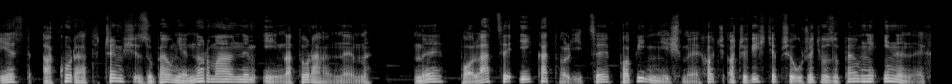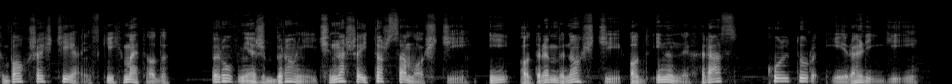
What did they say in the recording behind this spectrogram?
jest akurat czymś zupełnie normalnym i naturalnym. My, Polacy i katolicy, powinniśmy, choć oczywiście przy użyciu zupełnie innych, bo chrześcijańskich metod, również bronić naszej tożsamości i odrębności od innych ras, kultur i religii.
